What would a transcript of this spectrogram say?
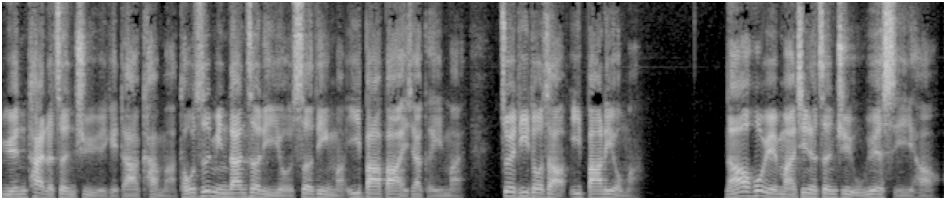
元泰的证据也给大家看嘛，投资名单这里有设定嘛，一八八以下可以买，最低多少？一八六嘛，然后会员买进的证据五月十一号。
